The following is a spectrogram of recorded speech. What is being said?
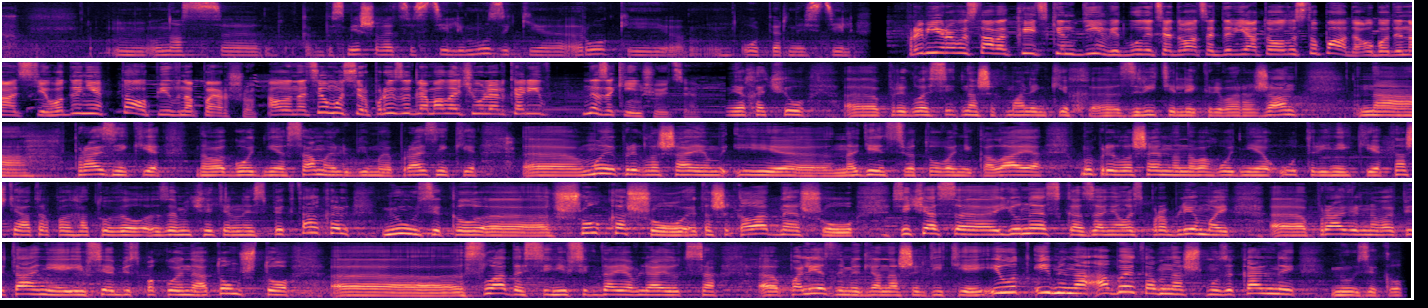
М, У нас э, как бы смешивается стили музыки, рок и м, оперный стиль. Прем'єра вистави Кицькін дім відбудеться 29 листопада об 11 годині та о пів на першу. Але на цьому сюрпризи для малечі у лялькарів не закінчуються. Я хочу э, пригласить наших маленьких э, зрителей, криворожан, на праздники новогодние, самые любимые праздники. Э, мы приглашаем и э, на День Святого Николая, мы приглашаем на новогодние утренники. Наш театр подготовил замечательный спектакль, мюзикл э, «Шока-шоу». Это шоколадное шоу. Сейчас ЮНЕСКО занялась проблемой правильного питания, и все обеспокоены о том, что сладости не всегда являются полезными для наших детей. И вот именно об этом наш музыкальный мюзикл.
